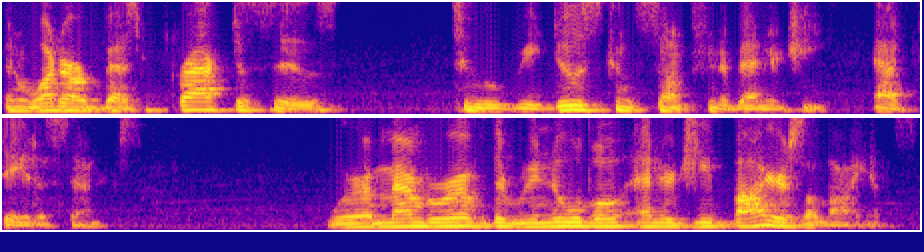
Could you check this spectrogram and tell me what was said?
and what are best practices to reduce consumption of energy at data centers. We're a member of the Renewable Energy Buyers Alliance.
